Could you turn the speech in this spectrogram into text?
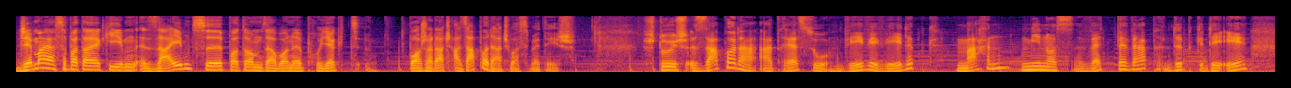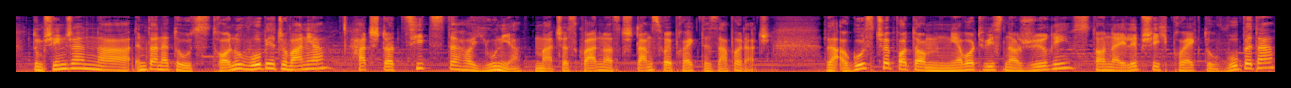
Gdzie mają so po takim zajmcy potom za one projekt pożadać a zapodać wasmy też. Sztuż zapoda adresu www.machen-wettbewerb.de tum przyjdzie na internetu stronu wubiedżowania, hacz do 30 junia macie składność tam swoje projekty zapodać. W augustie potom niewotwisna jury sto najlepszych projektów wupyta,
